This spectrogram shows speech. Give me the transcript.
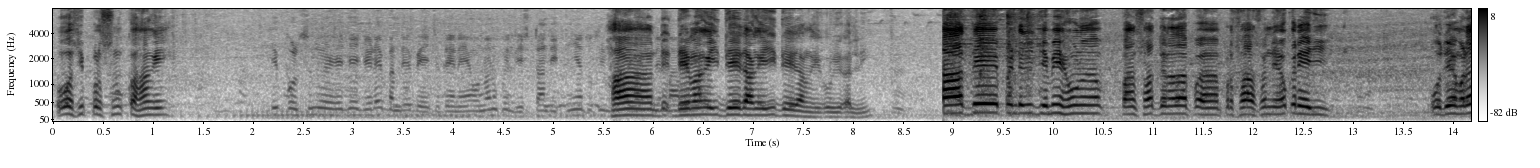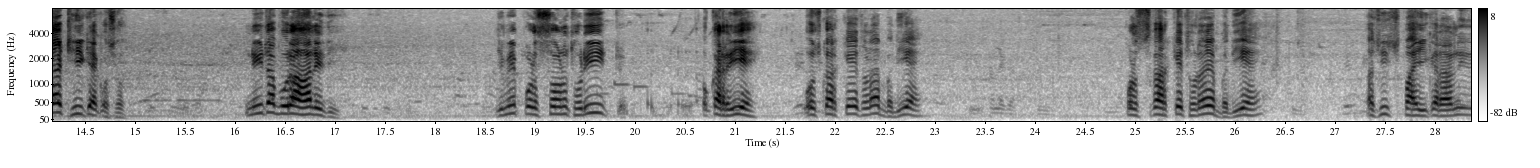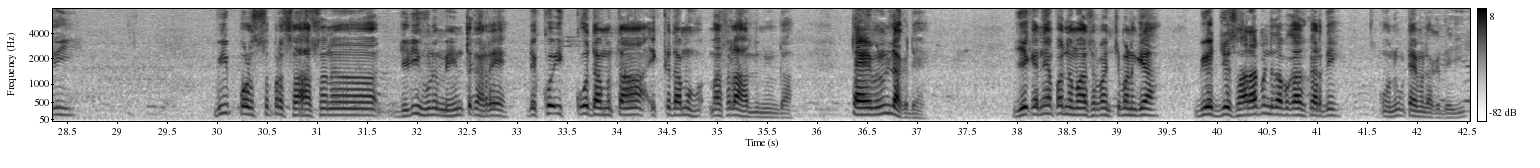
ਉਹ ਅਸੀਂ ਪੁਲਿਸ ਨੂੰ ਕਹਾਂਗੇ। ਕਿ ਪੁਲਿਸ ਨੂੰ ਇਹ ਜਿਹੇ ਜਿਹੜੇ ਬੰਦੇ ਵੇਚਦੇ ਨੇ ਉਹਨਾਂ ਨੂੰ ਕੋਈ ਲਿਸਟਾਂ ਦਿੱਤੀਆਂ ਤੁਸੀਂ? ਹਾਂ ਦੇ- ਦੇਵਾਂਗੇ ਜੀ ਦੇ ਦਾਂਗੇ ਜੀ ਦੇ ਦਾਂਗੇ ਕੋਈ ਗੱਲ ਨਹੀਂ। ਰਾਤ ਦੇ ਪਿੰਡ 'ਚ ਜਿਵੇਂ ਹੁਣ ਪੰਜ ਸੱਤ ਦਿਨਾਂ ਦਾ ਪ- ਪ੍ਰਸ਼ਾਸਨ ਨੇ ਉਹ ਕਰਿਆ ਜੀ ਉਹਦੇ ਮੜਾ ਠੀਕ ਹੈ ਕੁਛ। ਨਹੀਂ ਤਾਂ ਬੁਰਾ ਹਾਲ ਇਹਦੀ। ਜਿਵੇਂ ਪੁਲਿਸ ਹੁਣ ਥੋੜੀ ਉਹ ਕਰ ਰਹੀ ਹੈ ਉਸ ਕਰਕੇ ਥੋੜਾ ਵਧੀਆ ਹੈ। ਪੁਲਿਸ ਕਰਕੇ ਥੋੜਾ ਜਿਹਾ ਵਧੀਆ ਹੈ। ਅਸੀਂ ਸਫ਼ਾਈ ਕਰਾਂਗੇ ਜੀ ਵੀ ਪੁਲਿਸ ਪ੍ਰਸ਼ਾਸਨ ਜਿਹੜੀ ਹੁਣ ਮਿਹਨਤ ਕਰ ਰਿਹਾ ਹੈ, ਦੇਖੋ ਇੱਕੋ ਦਮ ਤਾਂ ਇੱਕਦਮ ਮਸਲਾ ਹੱਲ ਨਹੀਂ ਹੁੰਦਾ। ਟਾਈਮ ਨੂੰ ਲੱਗਦਾ। ਹੈ। ਜੇ ਕਹਿੰਦੇ ਆਪਾਂ ਨਵਾਂ ਸਰਪੰਚ ਬਣ ਗਿਆ ਵੀ ਅੱਜ ਸਾਰਾ ਪਿੰਡ ਦਾ ਵਿਕਾਸ ਕਰਦੇ ਉਹਨੂੰ ਟਾਈਮ ਲੱਗਦਾ ਜੀ।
